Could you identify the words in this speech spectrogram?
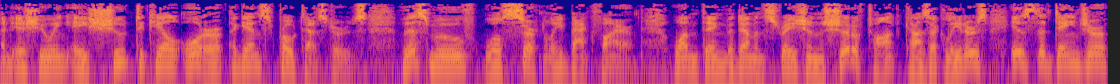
and issuing a shoot to kill order against protesters. This move will certainly backfire. One thing the demonstrations should have taught Kazakh leaders is the danger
